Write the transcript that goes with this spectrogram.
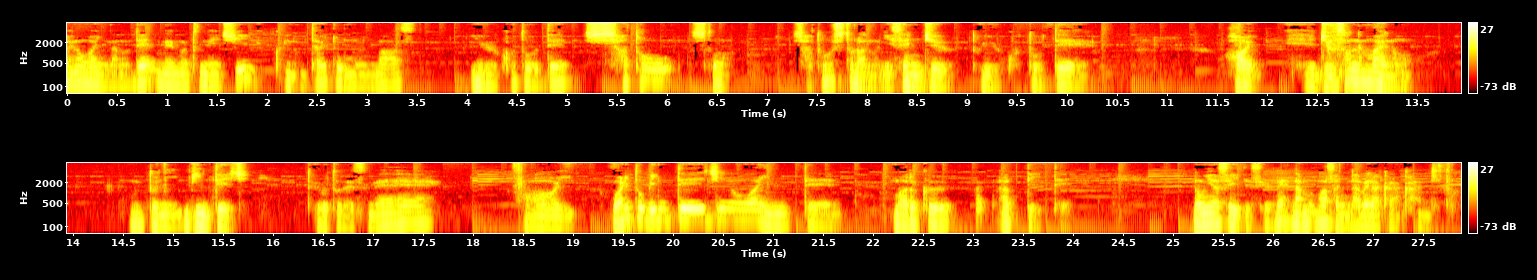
帯のワインなので、年末年始ゆっくり飲みたいと思います。ということで、シャトーシトラン、シャトーシトランの2010ということで、はい、えー13年前の本当にヴィンテージということですね。はい。割とヴィンテージのワインって丸くなっていて、飲みやすいですよね。まさに滑らかな感じと。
